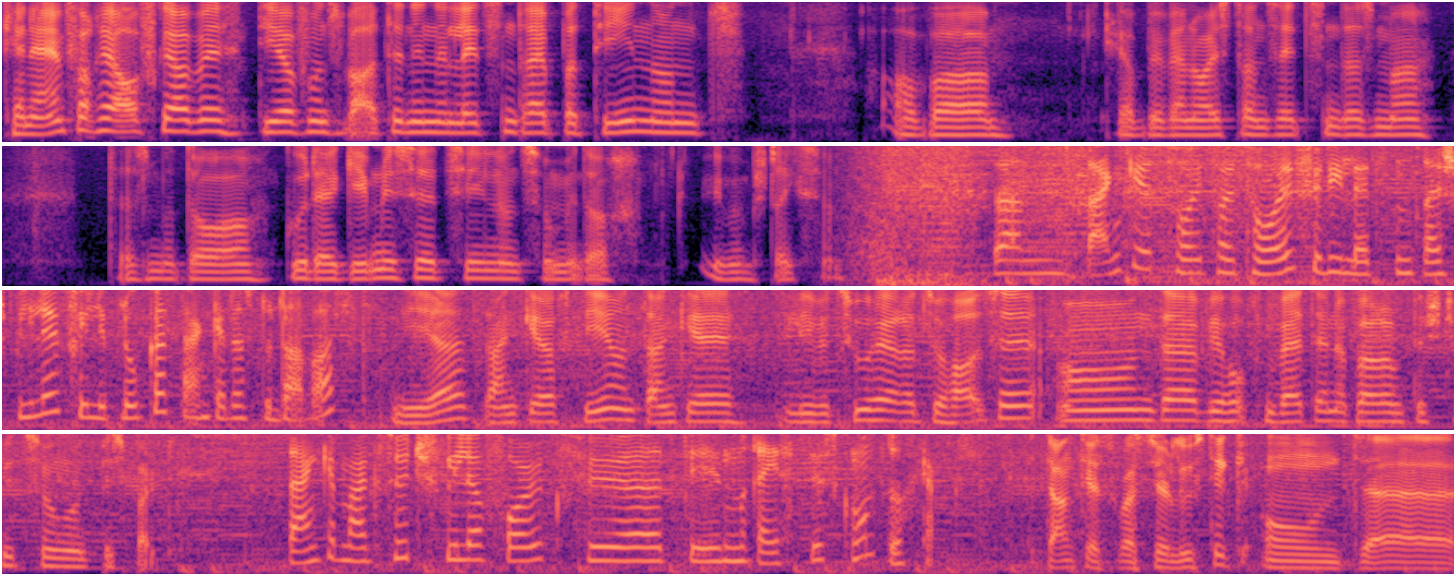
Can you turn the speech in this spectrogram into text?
keine einfache Aufgabe, die auf uns wartet in den letzten drei Partien. Und, aber ich glaube, wir werden alles dran setzen, dass wir, dass wir da gute Ergebnisse erzielen und somit auch über dem Strich sind. Dann danke, toi, toi, toi für die letzten drei Spiele. Philipp Lukas, danke, dass du da warst. Ja, danke auch dir und danke, liebe Zuhörer zu Hause. Und äh, wir hoffen weiterhin auf eure Unterstützung und bis bald. Danke, Max Hütsch. Viel Erfolg für den Rest des Grunddurchgangs. Danke, es war sehr lustig und äh,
